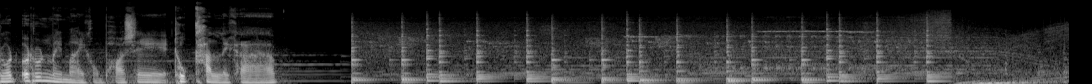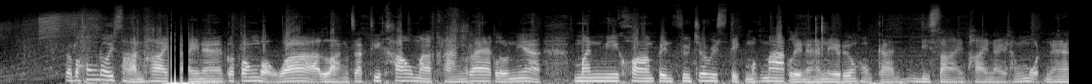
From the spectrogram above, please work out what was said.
รถรุ่นใหม่ๆของ Porsche ทุกคันเลยครับสำหรับห้องโดยสารภายใน นะฮะก็ต้องบอกว่าหลังจากที่เข้ามาครั้งแรกแล้วเนี่ย มันมีความเป็นฟิวเจอริสติกมาก ๆ เลยนะฮะในเรื่องของการดีไซน์ภายในทั้งหมดนะฮะ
